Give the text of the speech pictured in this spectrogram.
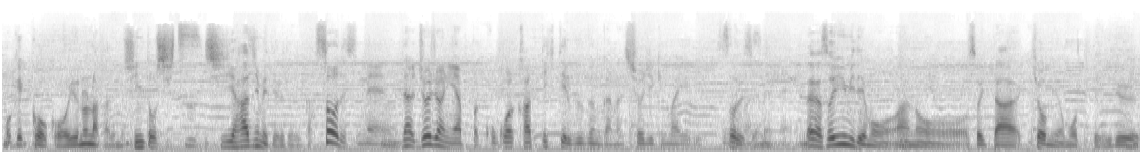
もう結構こう世の中でも浸透しつし始めてるというか。そうですね、うん。だから徐々にやっぱここは変わってきてる部分かな正直前より。そうですよね。だからそういう意味でも、あのそういった興味を持っていうんうるん、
